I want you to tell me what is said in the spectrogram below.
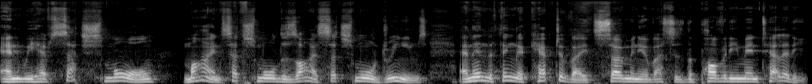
and we have such small minds, such small desires, such small dreams. And then the thing that captivates so many of us is the poverty mentality.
